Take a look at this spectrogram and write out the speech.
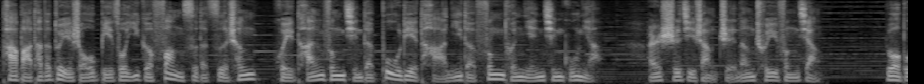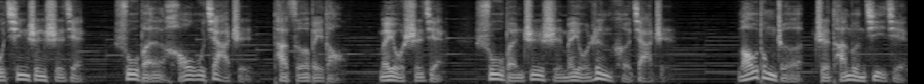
他把他的对手比作一个放肆的自称会弹风琴的布列塔尼的丰臀年轻姑娘，而实际上只能吹风箱。若不亲身实践，书本毫无价值。他责备道：“没有实践，书本知识没有任何价值。劳动者只谈论季节，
